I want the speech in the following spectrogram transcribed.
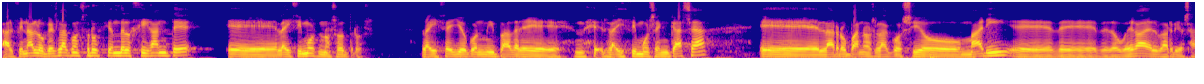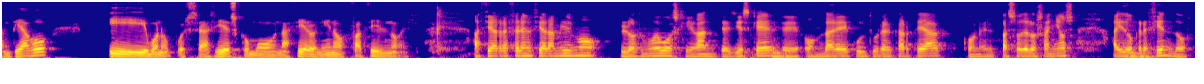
al final lo que es la construcción del gigante la hicimos nosotros. La hice yo con mi padre, la hicimos en casa, la ropa nos la cosió Mari de, de Dovega, del barrio Santiago, y bueno, pues así es como nacieron y no, fácil no es. Hacía referencia ahora mismo los nuevos gigantes y es que eh, Ondare Cultura con el paso de los años ha ido creciendo.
